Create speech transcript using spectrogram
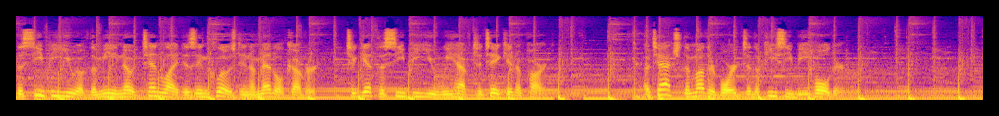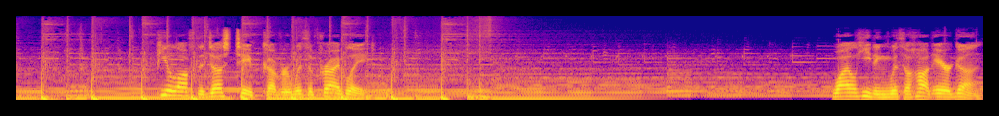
The CPU of the Mi Note 10 Lite is enclosed in a metal cover, to get the CPU we have to take it apart. Attach the motherboard to the PCB holder. Peel off the dust tape cover with a pry blade. While heating with a hot air gun,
